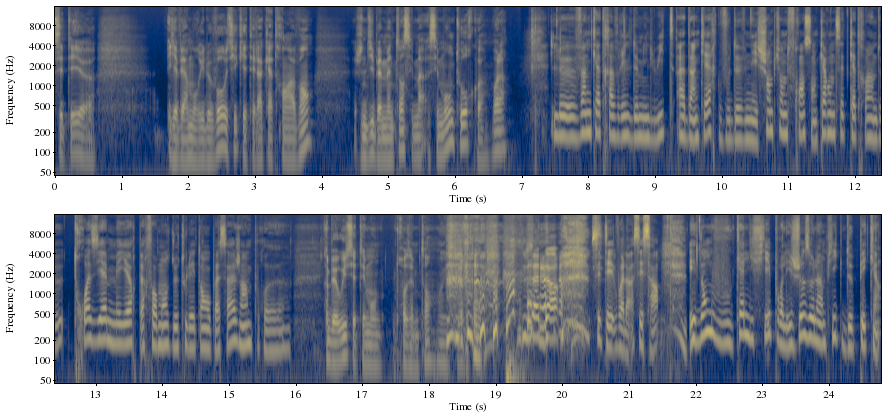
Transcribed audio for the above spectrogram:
C'était il y avait Amaury Levaux aussi qui était là quatre ans avant. Je me dis, ben maintenant, c'est mon tour, quoi. Voilà. Le 24 avril 2008, à Dunkerque, vous devenez champion de France en 47-82, troisième meilleure performance de tous les temps au passage. Hein, pour, euh, Ah ben oui, c'était mon troisième temps. J'adore. C'était voilà, c'est ça. Et donc vous vous qualifiez pour les Jeux Olympiques de Pékin.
